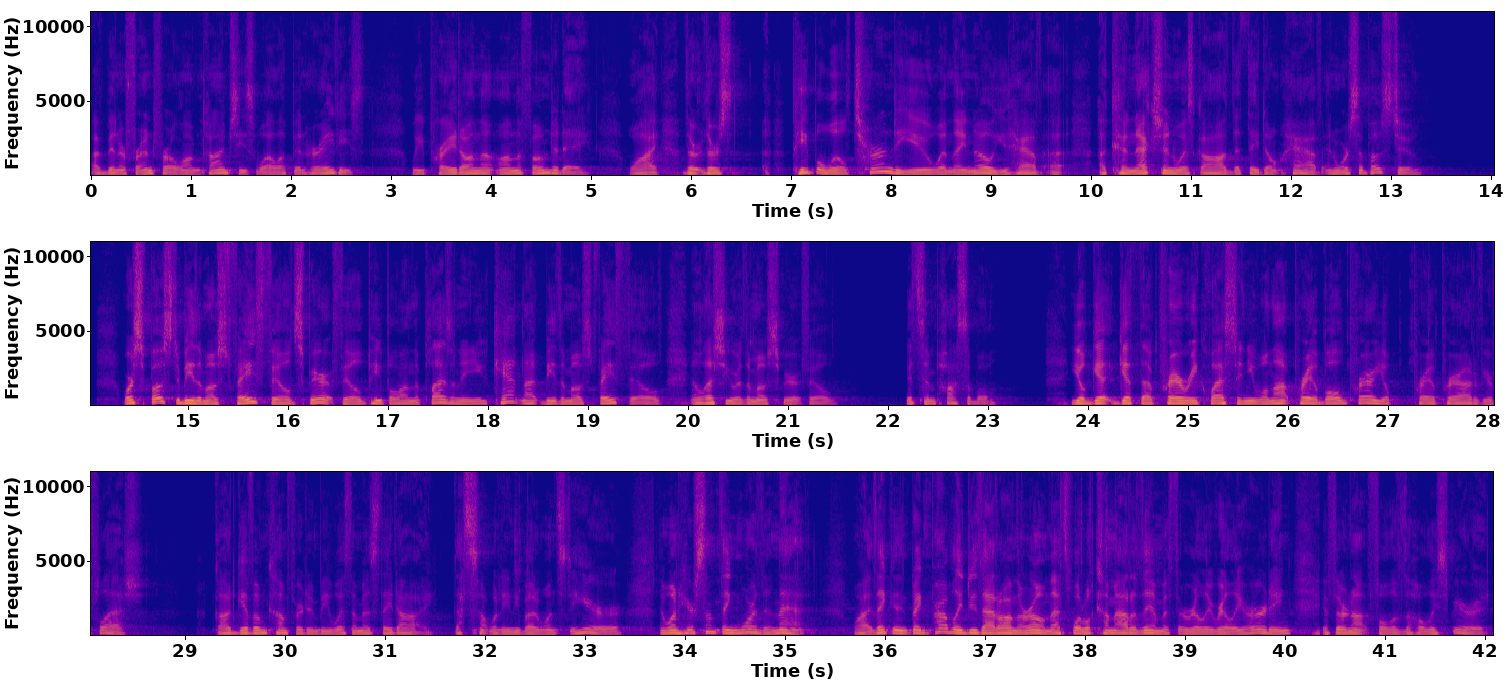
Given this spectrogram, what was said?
I've been her friend for a long time. She's well up in her 80s. We prayed on the, on the phone today. Why? There, there's people will turn to you when they know you have a, a connection with God that they don't have, and we're supposed to. We're supposed to be the most faith filled, spirit filled people on the pleasant, and you can't not be the most faith filled unless you are the most spirit filled. It's impossible. You'll get, get the prayer request, and you will not pray a bold prayer, you'll pray a prayer out of your flesh. God give them comfort and be with them as they die. That's not what anybody wants to hear. They want to hear something more than that. Why? They can, they can probably do that on their own. That's what will come out of them if they're really, really hurting, if they're not full of the Holy Spirit.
